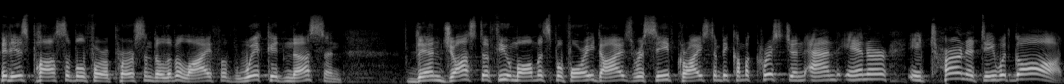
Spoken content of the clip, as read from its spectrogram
It is possible for a person to live a life of wickedness and then, just a few moments before he dies, receive Christ and become a Christian and enter eternity with God.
